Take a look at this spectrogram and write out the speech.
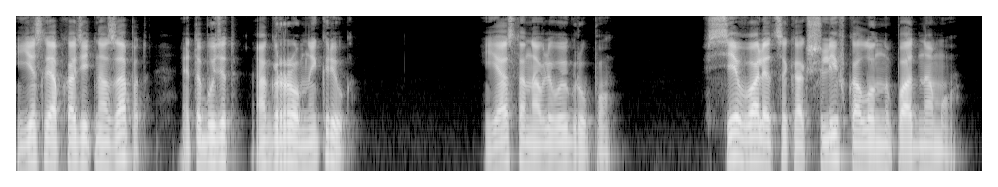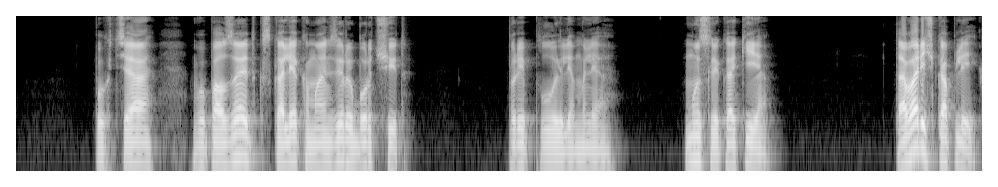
Если обходить на запад, это будет огромный крюк. Я останавливаю группу. Все валятся, как шли, в колонну по одному. Пыхтя, выползает к скале командир и бурчит. Приплыли, мля. Мысли какие? Товарищ Коплей,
